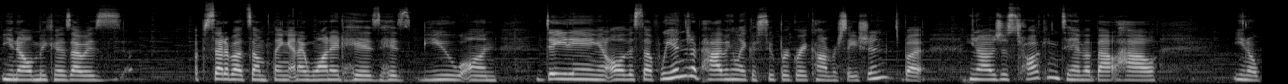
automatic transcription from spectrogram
you know, because I was upset about something and I wanted his his view on dating and all of this stuff. We ended up having like a super great conversation, but you know, I was just talking to him about how you know,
